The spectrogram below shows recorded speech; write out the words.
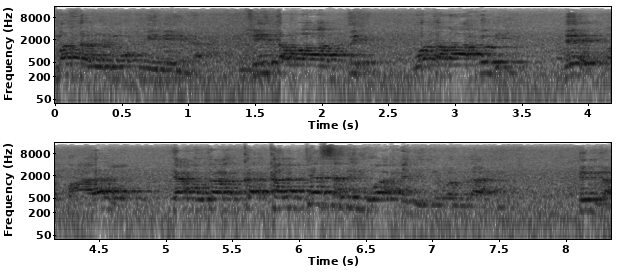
مثل المؤمنين في تواضع وتراحمه. كالجسد الواحد والله. إلا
